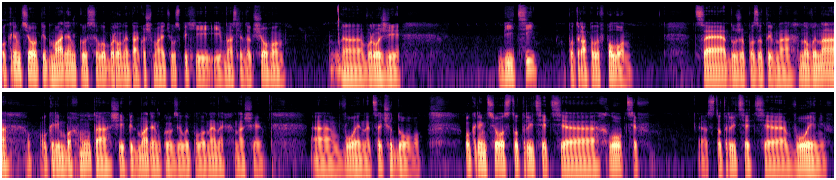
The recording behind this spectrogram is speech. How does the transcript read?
Окрім цього, під Мар'янкою Сили оборони також мають успіхи, і внаслідок чого е, ворожі бійці потрапили в полон. Це дуже позитивна новина. Окрім Бахмута, ще й під Мар'янкою взяли полонених наші е, воїни. Це чудово. Окрім цього, 130 е, хлопців, е, 130 е, воїнів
